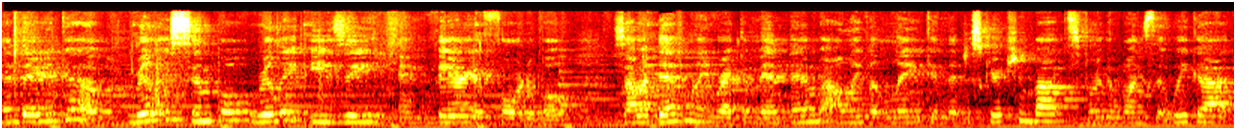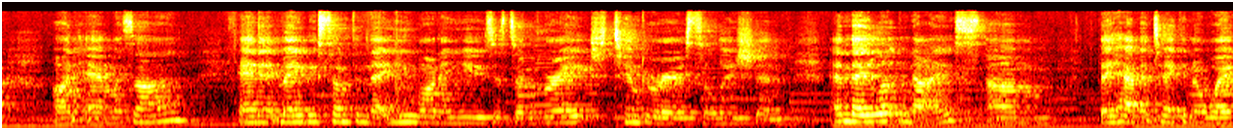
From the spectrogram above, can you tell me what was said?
And there you go. Really simple, really easy, and very affordable. So I would definitely recommend them. I'll leave a link in the description box for the ones that we got on Amazon. And it may be something that you want to use. It's a great temporary solution. And they look nice. Um, they haven't taken away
